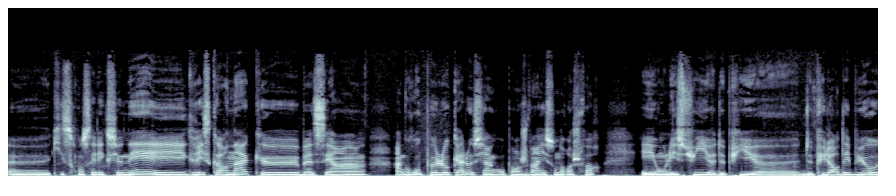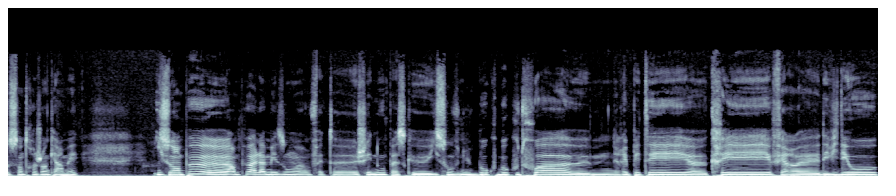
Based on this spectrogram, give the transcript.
euh, qui seront sélectionnés. Et Gris Cornac, euh, bah, c'est un, un groupe local aussi, un groupe angevin. Ils sont de Rochefort. et on les suit depuis, depuis leur début au centre Jean Carmet. Ils sont un peu, euh, un peu à la maison en fait euh, chez nous parce qu'ils sont venus beaucoup beaucoup de fois euh, répéter, créer, faire des vidéos,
